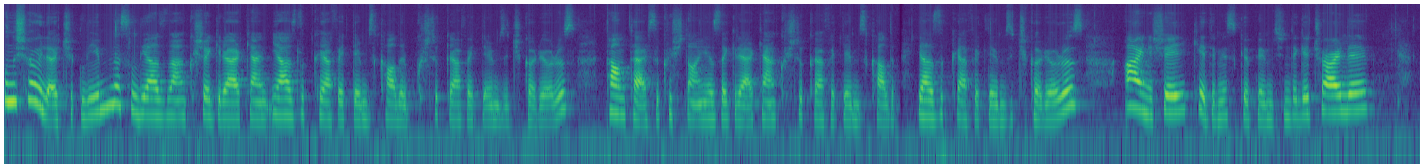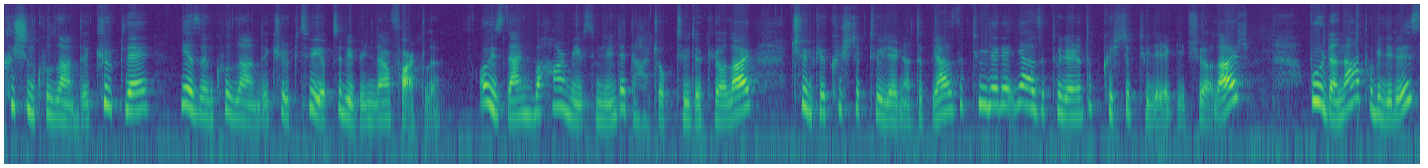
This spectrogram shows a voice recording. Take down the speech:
Bunu şöyle açıklayayım. Nasıl yazdan kışa girerken yazlık kıyafetlerimizi kaldırıp kışlık kıyafetlerimizi çıkarıyoruz. Tam tersi kıştan yaza girerken kışlık kıyafetlerimizi kaldırıp yazlık kıyafetlerimizi çıkarıyoruz. Aynı şey kedimiz, köpeğimiz için de geçerli. Kışın kullandığı kürkle yazın kullandığı kürk tüy yapısı birbirinden farklı. O yüzden bahar mevsimlerinde daha çok tüy döküyorlar. Çünkü kışlık tüylerini atıp yazlık tüylere, yazlık tüylerini atıp kışlık tüylere geçiyorlar. Burada ne yapabiliriz?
